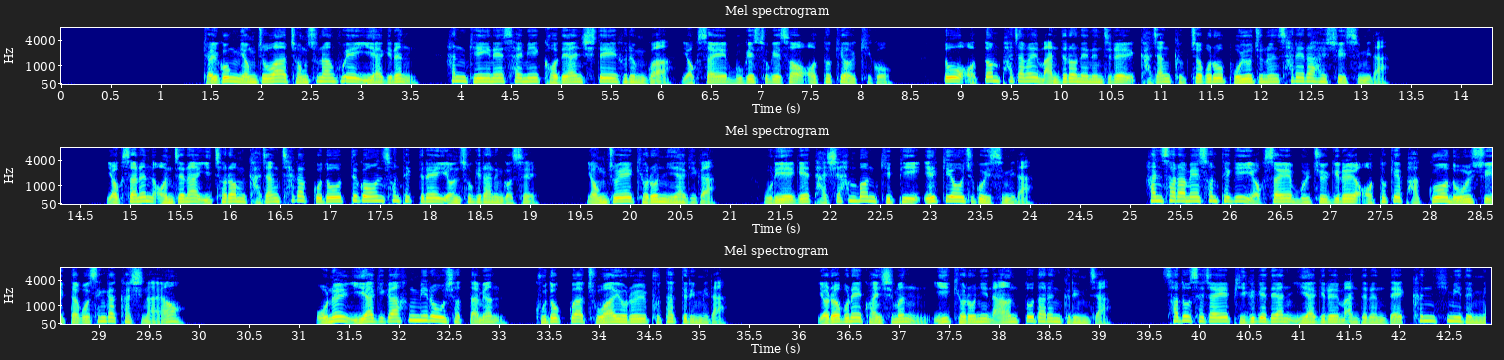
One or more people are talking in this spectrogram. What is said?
결국 영조와 정순왕 후의 이야기는 한 개인의 삶이 거대한 시대의 흐름과 역사의 무게 속에서 어떻게 얽히고 또 어떤 파장을 만들어내는지를 가장 극적으로 보여주는 사례라 할 수 있습니다. 역사는 언제나 이처럼 가장 차갑고도 뜨거운 선택들의 연속이라는 것을 영조의 결혼 이야기가 우리에게 다시 한번 깊이 일깨워주고 있습니다. 한 사람의 선택이 역사의 물줄기를 어떻게 바꾸어 놓을 수 있다고 생각하시나요? 오늘 이야기가 흥미로우셨다면 구독과 좋아요를 부탁드립니다. 여러분의 관심은 이 결혼이 낳은 또 다른 그림자, 사도세자의 비극에 대한 이야기를 만드는 데 큰 힘이 됩니다.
